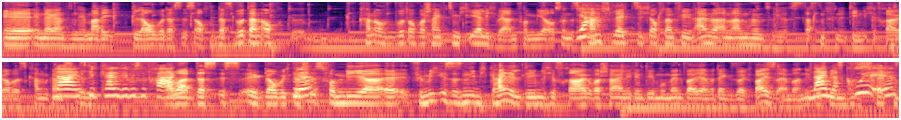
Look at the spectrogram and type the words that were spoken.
äh, in der ganzen Thematik. Ich glaube, das ist auch, das wird dann auch, äh, kann auch, wird auch wahrscheinlich ziemlich ehrlich werden von mir aus und es Ja. kann vielleicht sich auch dann für den einen oder anderen anhören, so, ja, was ist das denn für eine dämliche Frage, aber es kann ganz Nein, es ehrlich- gibt keine dämlichen Fragen. aber das ist, äh, glaube ich, das Ne? ist von mir, äh, für mich ist es nämlich keine dämliche Frage wahrscheinlich in dem Moment, weil ich einfach denke, so, ich weiß es einfach nicht. Nein, das Coole ist,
